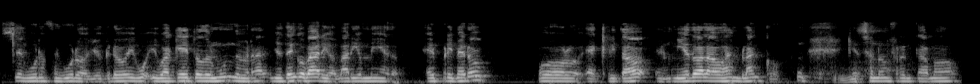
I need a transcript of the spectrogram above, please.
Seguro, seguro. Yo creo igual, igual que todo el mundo, ¿verdad? Yo tengo varios, varios miedos. El primero, por escritor, el miedo a la hoja en blanco. que eso nos enfrentamos,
